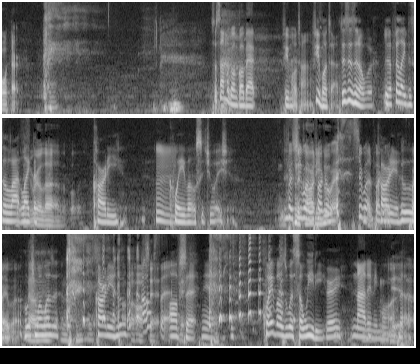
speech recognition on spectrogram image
Four thirty. So Summer gonna go back a few more times. A few more times. This isn't over. I feel like this is a lot like the real love. boy. Cardi Mm. Quavo situation. But she The wasn't Cardi fucking who? with. She wasn't fucking Cardi with and who? Quavo. Which No. one was it? Cardi and who? Offset. Offset. Offset. Yeah. Quavo's with Saweetie, right? Not anymore. Yeah.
